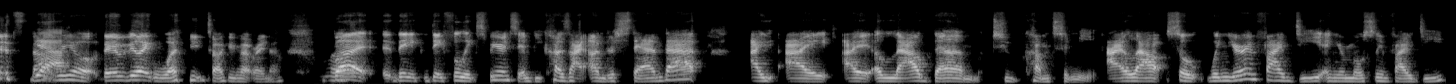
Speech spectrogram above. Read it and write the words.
it's not yeah. real they would be like what are you talking about right now right. but they they fully experience it and because i understand that I I I allowed them to come to me. I allow so when you're in 5D and you're mostly in 5D,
